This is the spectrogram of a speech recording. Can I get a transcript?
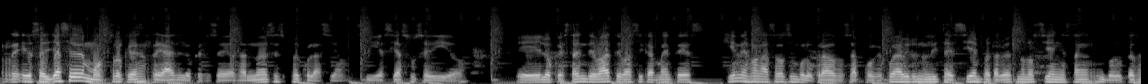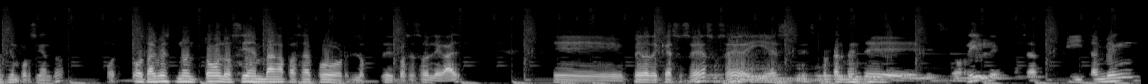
re- o sea, ya se demostró que es real lo que sucede, o sea, no es especulación, sí, sí ha sucedido. Eh, lo que está en debate básicamente es quiénes van a ser los involucrados, o sea, porque puede haber una lista de 100, pero tal vez no los 100 están involucrados al 100%, o, o tal vez no todos los 100 van a pasar por lo- el proceso legal. Eh, pero de qué sucede, sucede y es, es totalmente es horrible. O sea, y también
